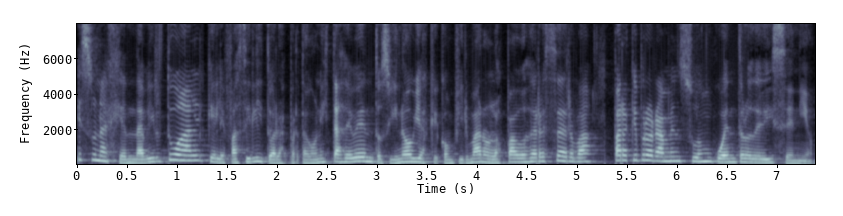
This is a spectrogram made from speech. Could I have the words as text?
es una agenda virtual que le facilito a las protagonistas de eventos y novias que confirmaron los pagos de reserva para que programen su encuentro de diseño.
